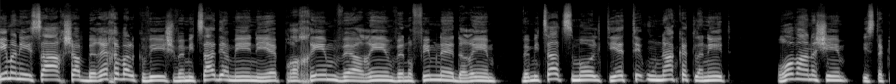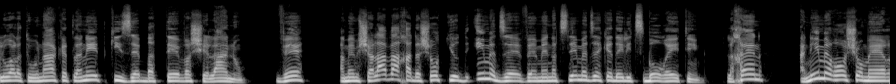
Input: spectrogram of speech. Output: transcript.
אם אני אסע עכשיו ברכב על כביש, ומצד ימין יהיה פרחים והרים ונופים נהדרים, ומצד שמאל תהיה תאונה קטלנית, רוב האנשים יסתכלו על התאונה הקטלנית כי זה בטבע שלנו. והממשלה והחדשות יודעים את זה, והם מנצלים את זה כדי לצבור רייטינג. לכן, אני מראש אומר,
